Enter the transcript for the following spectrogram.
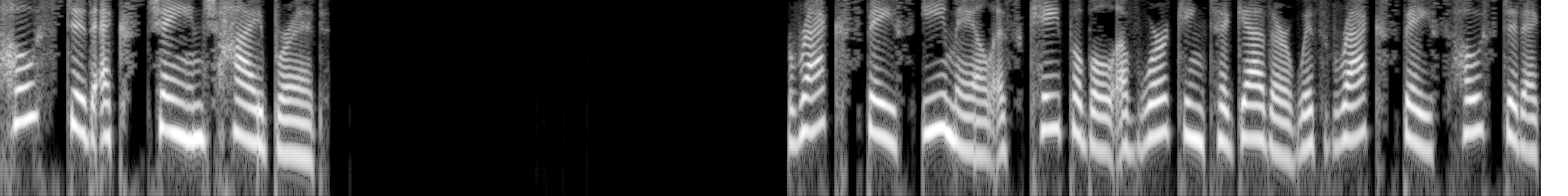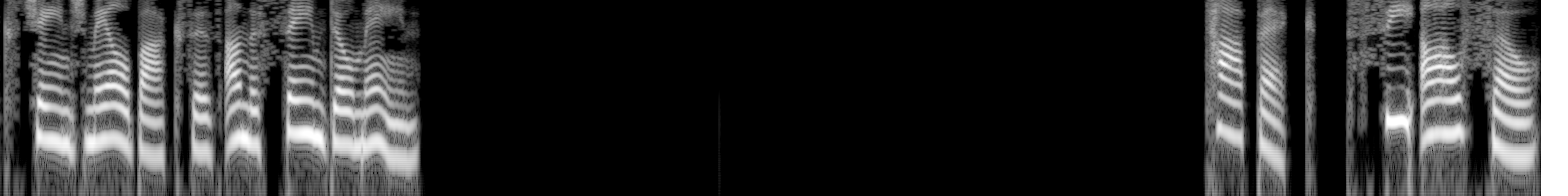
Hosted Exchange Hybrid Rackspace Email is capable of working together with Rackspace hosted Exchange mailboxes on the same domain. Topic. See also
